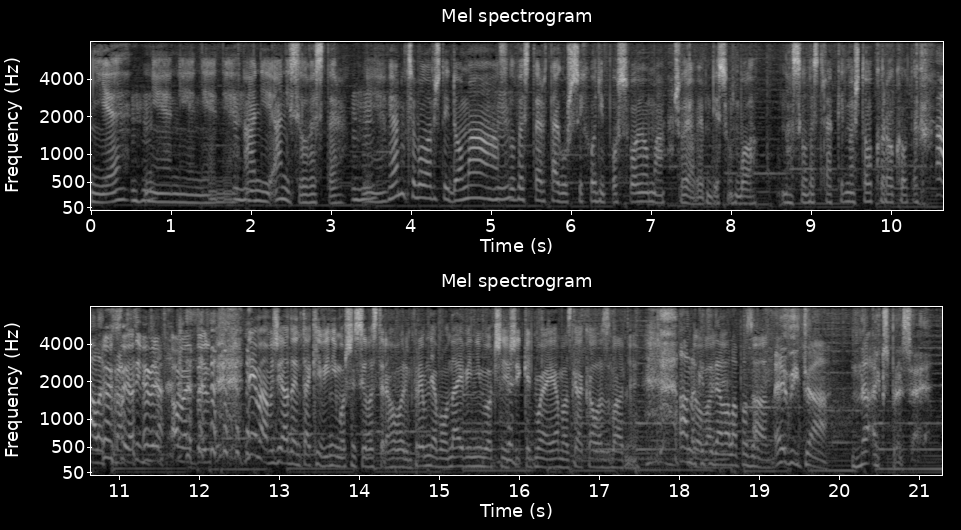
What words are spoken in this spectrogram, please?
Nie, mm-hmm. nie, nie, nie, nie. Mm-hmm. Ani, ani Silvester. Mm-hmm. Nie. Vianoce bola vždy doma a mm-hmm. Silvester tak už si chodí po svojom a čo ja viem, kde som bola na Silvestra, keď máš toľko rokov, tak... Ale prosím ťa. nepamätáš. Nemám žiaden taký výnimočný Silvester a hovorím, pre mňa bol najvýnimočnejší, keď moja jama skákala z vane. Áno, keď si dávala pozor. Áno. Evita na Exprese.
